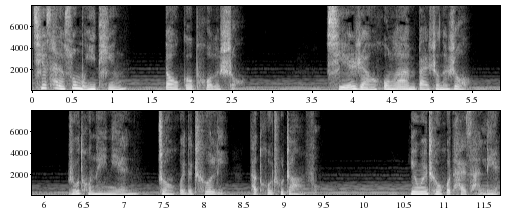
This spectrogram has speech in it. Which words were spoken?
切菜的苏母一停，刀割破了手，血染红了案板上的肉，如同那年撞毁的车里，她拖出丈夫。因为车祸太惨烈，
